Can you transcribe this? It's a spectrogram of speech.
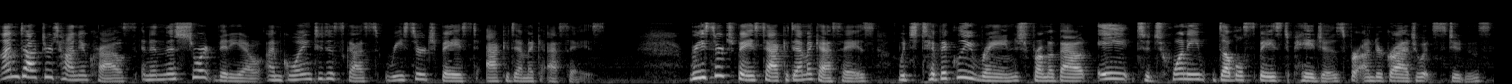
I'm Dr. Tonya Krouse, and in this short video, I'm going to discuss research-based academic essays. Research-based academic essays, which typically range from about 8 to 20 double-spaced pages for undergraduate students,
